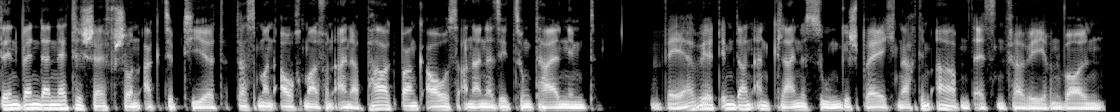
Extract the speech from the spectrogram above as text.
Denn wenn der nette Chef schon akzeptiert, dass man auch mal von einer Parkbank aus an einer Sitzung teilnimmt, wer wird ihm dann ein kleines Zoom-Gespräch nach dem Abendessen verwehren wollen?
